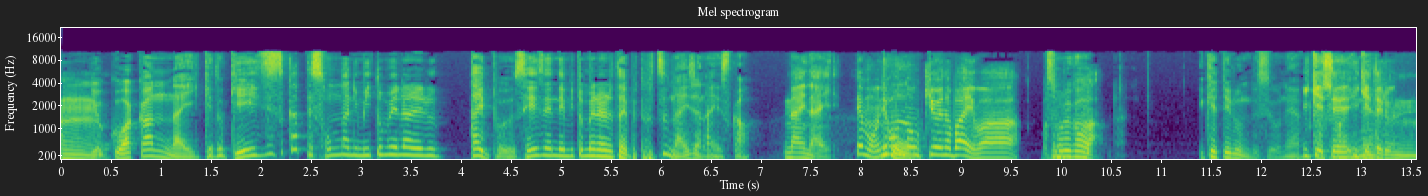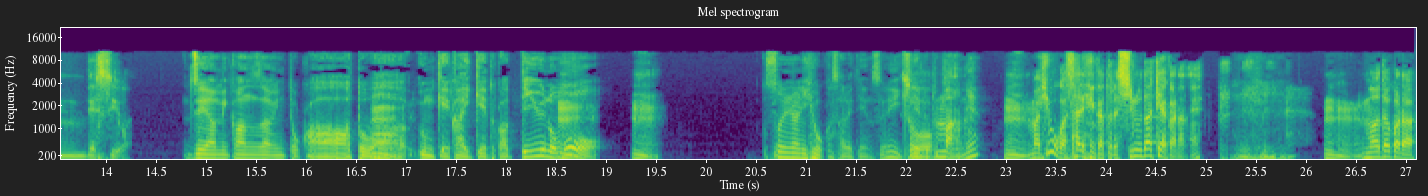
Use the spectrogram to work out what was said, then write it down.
うん。よくわかんないけど、芸術家ってそんなに認められるタイプ、生前で認められるタイプって普通ないじゃないですか。ないない。でも、日本の浮世絵の場合は、それがまあ、いけてるんですよね。いけて、いけてるんですよ。世阿弥関西とか、あとは運慶会計とかっていうのも、ううん。それなりに評価されてるんですよね、生きてる時にね。うん。まあ、評価されへんかったら死ぬだけやからね。うん。まあ、だから、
